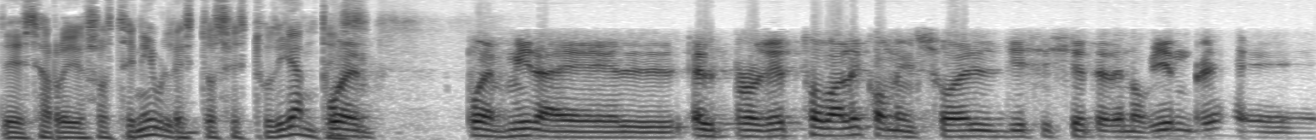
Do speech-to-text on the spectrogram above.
de desarrollo sostenible estos estudiantes. Pues, pues mira, el, el proyecto vale comenzó el 17 de noviembre. Eh,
